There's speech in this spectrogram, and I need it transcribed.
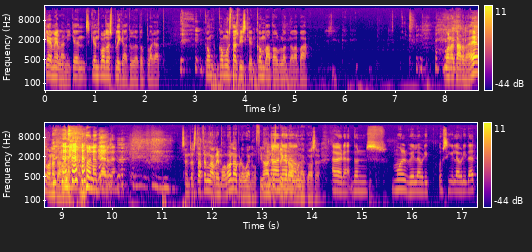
què, Melanie? Què ens, què ens vols explicar tu de tot plegat? Com, com ho estàs visquent? Com va pel bloc de la PA? Bona tarda, eh? Bona tarda. Bona tarda. Se'ns està fent la remolona, però bueno, al final ens explicarà alguna cosa. A veure, doncs molt bé, la veritat. O sigui, la veritat,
